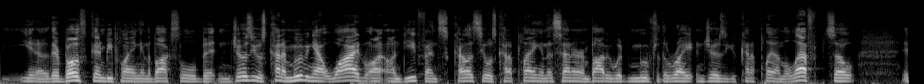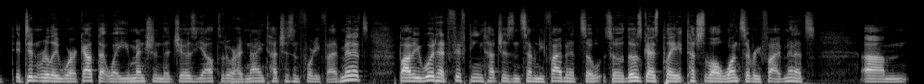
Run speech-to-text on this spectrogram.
you know they're both going to be playing in the box a little bit, and Jozy was kind of moving out wide on, on defense. Carles was kind of playing in the center, and Bobby would move to the right, and Jozy would kind of play on the left. So it, it didn't really work out that way. You mentioned that Jozy Altidore had nine touches in 45 minutes. Bobby Wood had 15 touches in 75 minutes. So so those guys play touch the ball once every five minutes. Um,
